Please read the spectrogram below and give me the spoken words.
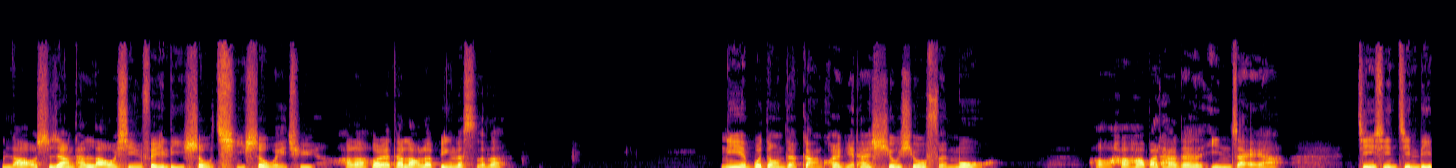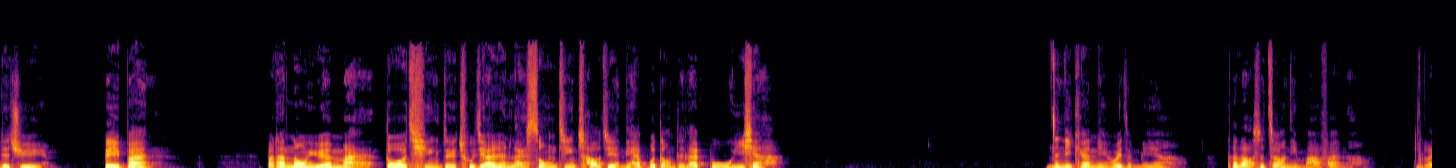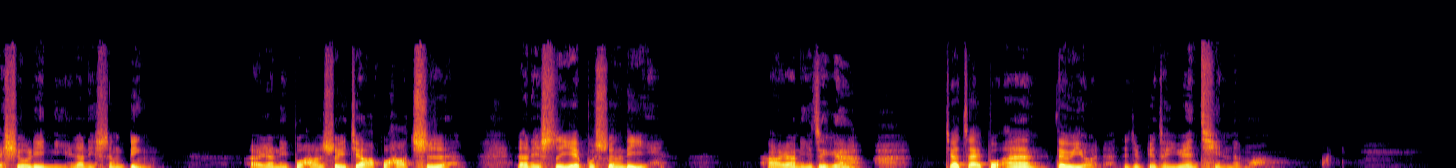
老是让他劳心费力、受气受委屈，好了，后来他老了、病了、死了。你也不懂得赶快给他修修坟墓，哦，好好把他的阴宅啊，尽心尽力的去备办，把它弄圆满，多请这个出家人来诵经超荐，你还不懂得来补一下，那你看你会怎么样？他老是找你麻烦了，来修理你，让你生病，啊，让你不好睡觉、不好吃，让你事业不顺利，啊，让你这个家宅不安都有的，那就变成冤亲了嘛。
